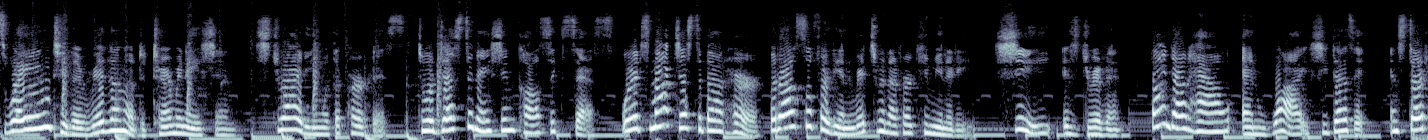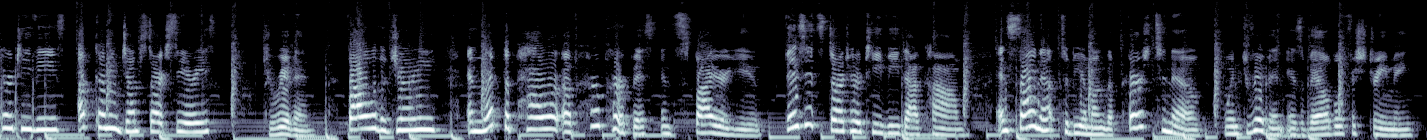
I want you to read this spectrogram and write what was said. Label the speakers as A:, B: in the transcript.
A: Swaying to the rhythm of determination, striding with a purpose to a destination called success, where it's not just about her, but also for the enrichment of her community. She is driven. Find out how and why she does it and StartHER TV's upcoming Jumpstart series, Driven. Follow the journey and let the power of her purpose inspire you. Visit starthertv.com and sign up to be among the first to know when Driven is available for streaming.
